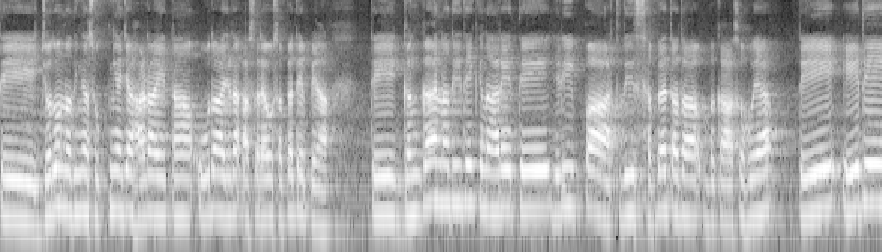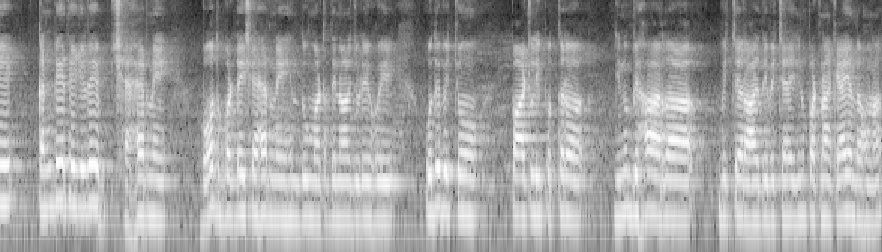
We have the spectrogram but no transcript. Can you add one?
ਤੇ ਜਦੋਂ ਨਦੀਆਂ ਸੁੱਕੀਆਂ ਜਾਂ ਹੜ੍ਹ ਆਏ ਤਾਂ ਉਹਦਾ ਜਿਹੜਾ ਅਸਰ ਹੈ ਉਹ ਸੱਭਿਅਤਾ ਤੇ ਪਿਆ। ਤੇ ਗੰਗਾ ਨਦੀ ਦੇ ਕਿਨਾਰੇ ਤੇ ਜਿਹੜੀ ਭਾਰਤ ਦੀ ਸੱਭਿਅਤਾ ਦਾ ਵਿਕਾਸ ਹੋਇਆ ਤੇ ਇਹਦੇ ਕੰਢੇ ਤੇ ਜਿਹੜੇ ਸ਼ਹਿਰ ਨੇ, ਬਹੁਤ ਵੱਡੇ ਸ਼ਹਿਰ ਨੇ ਹਿੰਦੂ ਮੱਠ ਦੇ ਨਾਲ ਜੁੜੇ ਹੋਏ, ਉਹਦੇ ਵਿੱਚੋਂ ਪਾਟਲੀਪੁੱਤਰ, ਜਿਹਨੂੰ ਬਿਹਾਰ ਦਾ ਵਿੱਚ ਰਾਜ ਦੇ ਵਿੱਚ ਹੈ, ਜਿਹਨੂੰ ਪਟਨਾ ਕਿਹਾ ਜਾਂਦਾ ਹੋਣਾ,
